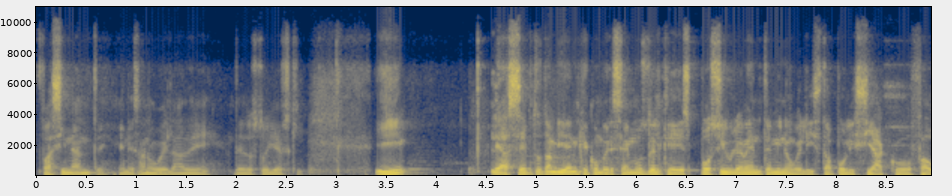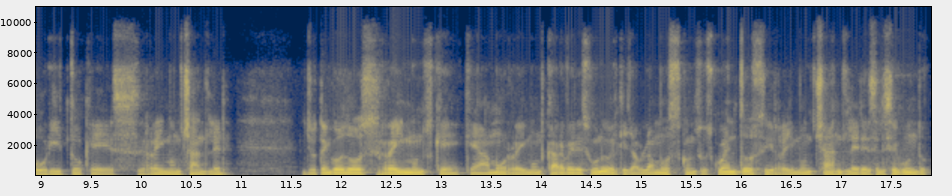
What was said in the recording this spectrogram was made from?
fascinante en esa novela de, de Dostoyevsky. Y le acepto también que conversemos del que es posiblemente mi novelista policiaco favorito, que es Raymond Chandler. Yo tengo dos Raymonds que, que, amo. Raymond Carver es uno, del que ya hablamos con sus cuentos, y Raymond Chandler es el segundo,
